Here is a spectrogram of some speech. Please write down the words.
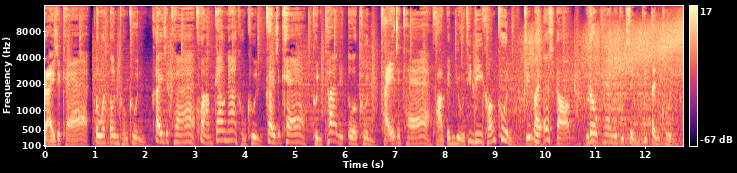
ใครจะแคร์ตัวตนของคุณ ใครจะแคร์ความก้าวหน้าของคุณ ใครจะแคร์คุณค่าในตัวคุณ ใครจะแคร์ความเป็นอยู่ที่ดีของคุณ ที่ b บเออร์สต็อปเราแคร์ในทุกสิ่งที่เป็นคุณ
